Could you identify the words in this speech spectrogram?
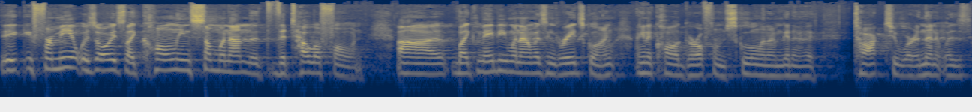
it, for me, it was always like calling someone on the, the telephone. Uh, like maybe when I was in grade school, I'm, I'm going to call a girl from school and I'm going to talk to her. And then it was,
